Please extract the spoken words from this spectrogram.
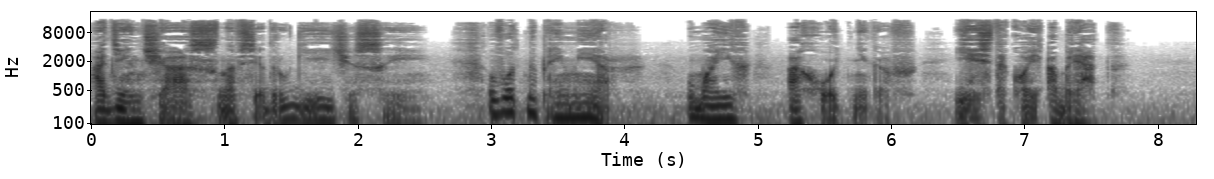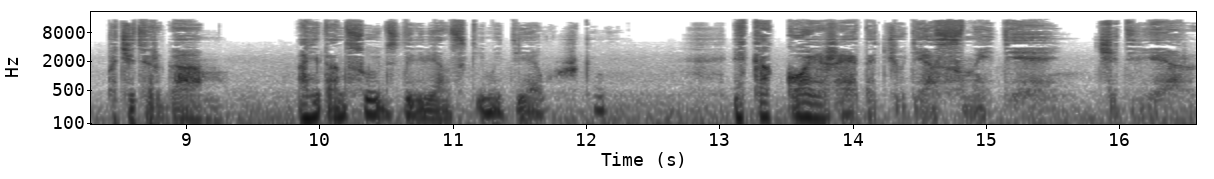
Один час на все другие часы. Вот, например, у моих охотников есть такой обряд. По четвергам они танцуют с деревенскими девушками. И какой же это чудесный день, четверг.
